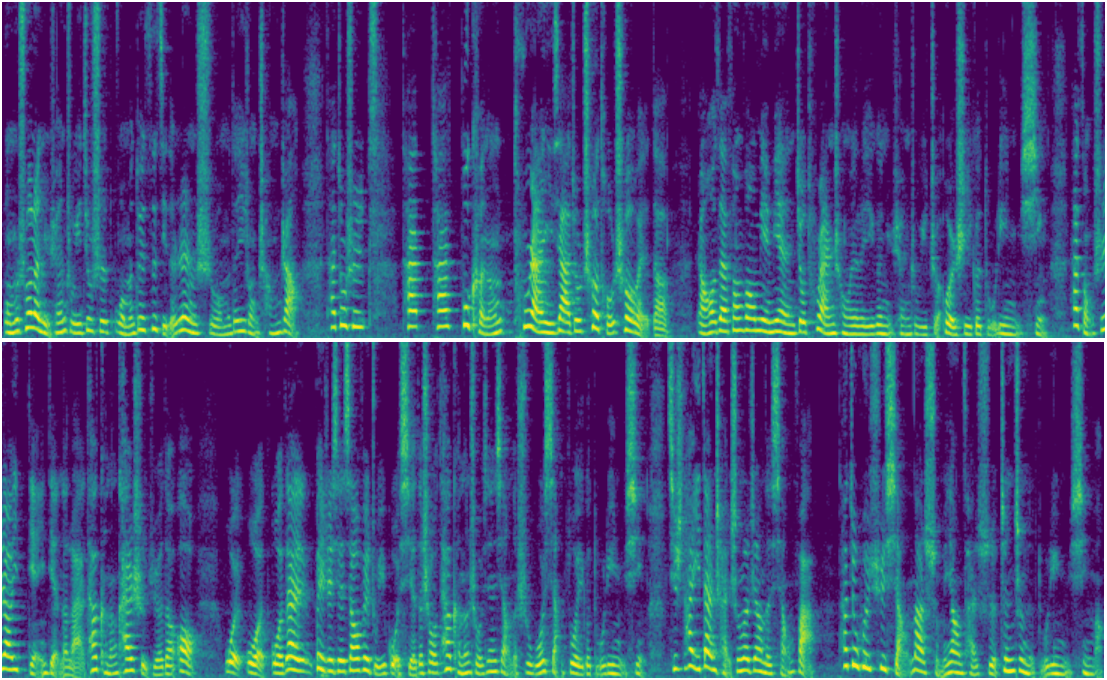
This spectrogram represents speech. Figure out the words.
我们说了，女权主义就是我们对自己的认识，我们的一种成长。它就是，它它不可能突然一下就彻头彻尾的，然后在方方面面就突然成为了一个女权主义者或者是一个独立女性。她总是要一点一点的来，她可能开始觉得，哦。我我我在被这些消费主义裹挟的时候，他可能首先想的是我想做一个独立女性。其实他一旦产生了这样的想法，他就会去想，那什么样才是真正的独立女性嘛？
